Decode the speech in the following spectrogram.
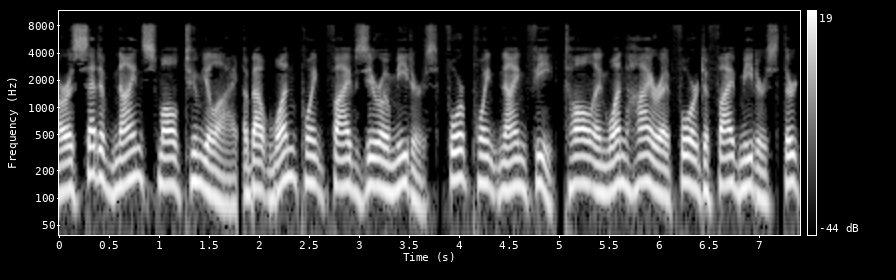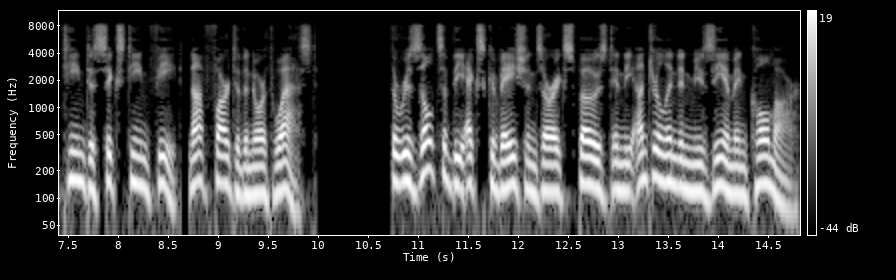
are a set of nine small tumuli about 1.50 meters (4.9 feet) tall and one higher at 4 to 5 meters (13 to 16 feet), not far to the northwest. The results of the excavations are exposed in the Unterlinden Museum in Colmar.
